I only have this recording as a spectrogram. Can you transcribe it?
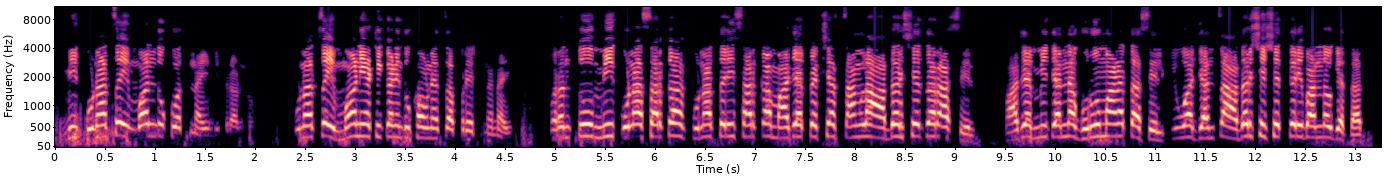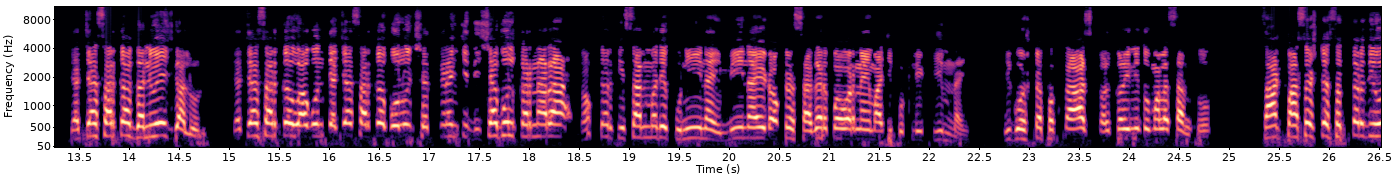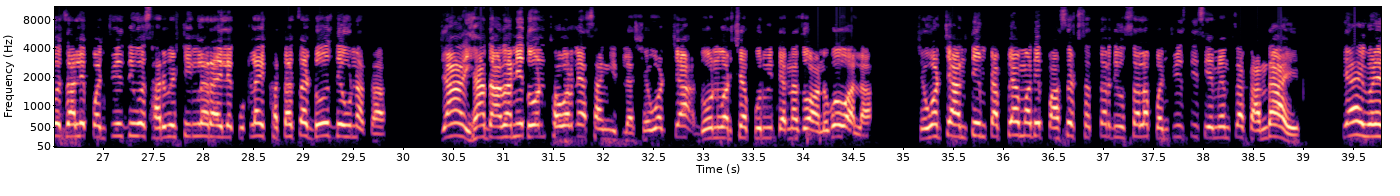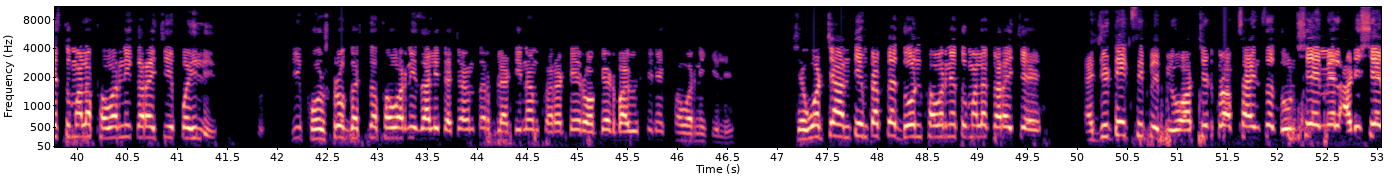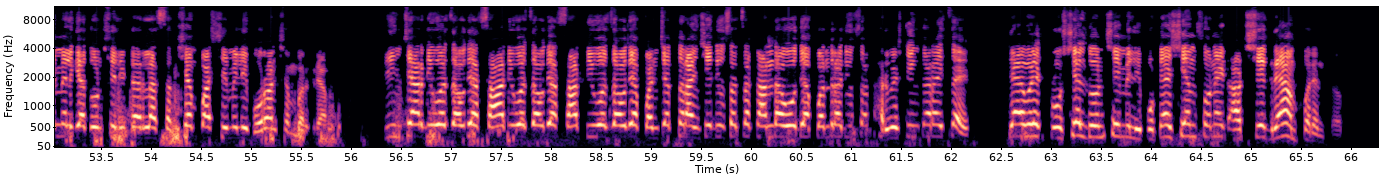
मी कुणाचंही मन दुखवत नाही मित्रांनो. कुणाचंही मन या ठिकाणी दुखावण्याचा प्रयत्न नाही. परंतु मी कुणासारखा कुणातरी सारखा माझ्यापेक्षा चांगला आदर्श जर असेल माझ्या मी ज्यांना गुरु मानत असेल किंवा ज्यांचा आदर्श शेतकरी बांधव घेतात त्याच्यासारखा गणवेश घालून त्याच्यासारखं वागून त्याच्यासारखं बोलून शेतकऱ्यांची दिशाभूल करणारा डॉक्टर किसानमध्ये कुणीही नाही. मी नाही डॉक्टर सागर पवार नाही माझी कुठली टीम नाही. ही गोष्ट फक्त आज कळकळीने तुम्हाला सांगतो. साठ पासष्ट सत्तर दिवस झाले पंचवीस दिवस हार्वेस्टिंगला राहिले. कुठलाही खताचा डोस देऊ नका. ज्या ह्या दादाने दोन फवारण्या सांगितल्या शेवटच्या दोन वर्षापूर्वी त्यांना जो अनुभव आला शेवटच्या अंतिम टप्प्यामध्ये पासष्ट सत्तर दिवसाला पंचवीस तीस एम चा कांदा आहे त्यावेळेस तुम्हाला फवारणी करायची आहे पहिली. जी फोर स्ट्रोक गच्च फवारणी झाली त्याच्यानंतर प्लॅटिनम कराटे रॉकेट बावीसने एक फवारणी केली. शेवटच्या अंतिम टप्प्यात दोन फवारण्या तुम्हाला करायच्या आहे. ॲजिटेक सीपीपी ऑर्चिड क्रॉप सायन्सचं दोनशे एम एल अडीचशे एम एल घ्या दोनशे लिटरला सक्षम पाचशे मिली बोरान शंभर ग्रॅम. तीन चार दिवस जाऊ द्या सहा दिवस जाऊ द्या सात दिवस जाऊ द्या पंच्याहत्तर ऐंशी दिवसाचा कांदा होऊ द्या पंधरा दिवसात हार्वेस्टिंग करायचं आहे त्यावेळेस प्रोशेल दोनशे मिली पोटॅशियम सोनाईट आठशे ग्रॅम पर्यंत.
